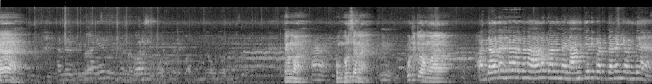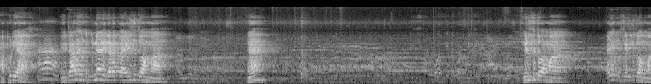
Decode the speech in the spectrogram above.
ஆ. ஆ. உன் புருஷனை? கூட்டிட்டு வாம்மா. அந்த ஆள் எங்க கிடக்கான ஆளை காணுமே. நானும் தேடி பார்த்து தானே இங்க வந்தேன். அப்படியா? ஆ. எங்கிட்டாவது இங்கிட்டு பின்னாடி கிடப்பேன். இழுத்துட்டு வாம்மா. ஆ? இழுத்துட்டு வாம்மா. கையை பிடிச்சி இழுத்துட்டு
